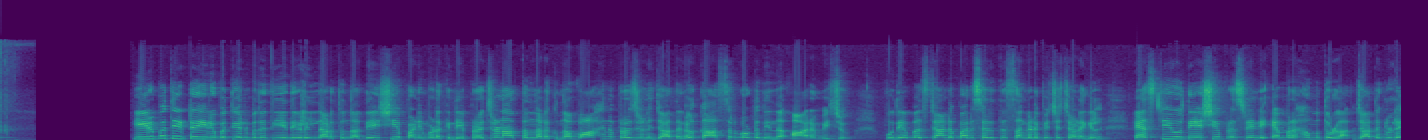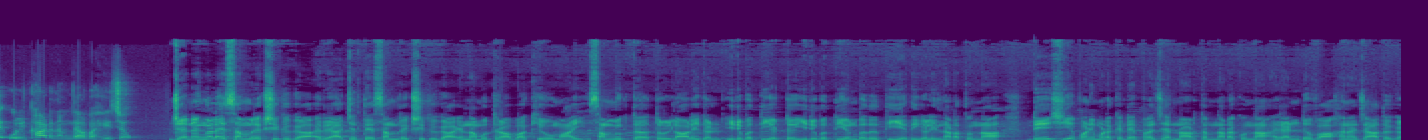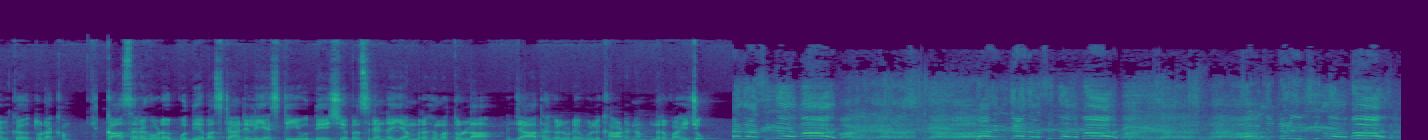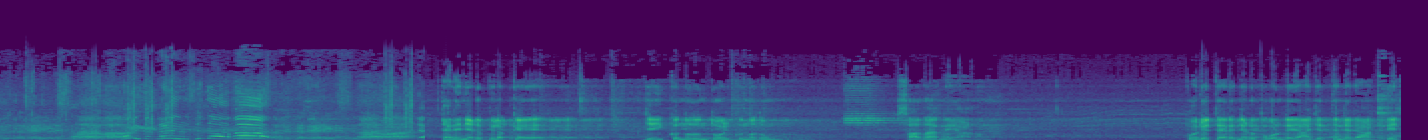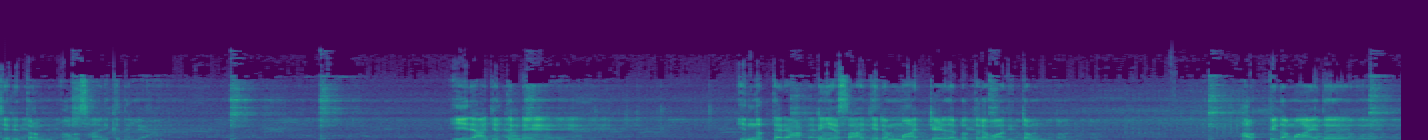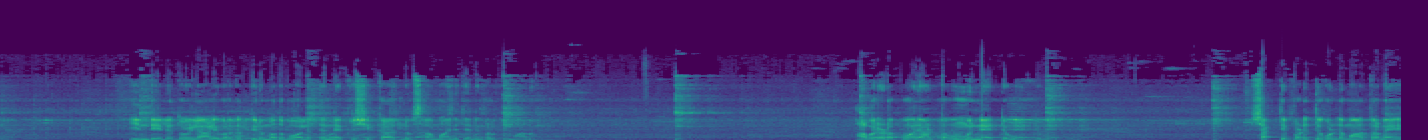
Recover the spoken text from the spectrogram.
ഇരുപത്തിയെട്ട് ഇരുപത്തിയൊൻപത് തീയതികളിൽ നടത്തുന്ന ദേശീയ പണിമുടക്കിന്റെ പ്രചരണാർത്ഥം നടക്കുന്ന വാഹന പ്രചരണ ജാഥകൾ കാസർഗോഡ് നിന്ന് ആരംഭിച്ചു. പുതിയ ബസ് സ്റ്റാൻഡ് പരിസരത്ത് സംഘടിപ്പിച്ച ചടങ്ങിൽ എസ് ദേശീയ പ്രസിഡന്റ് എം റഹമത്തുള്ള ജാഥകളുടെ ഉദ്ഘാടനം നിർവഹിച്ചു. ജനങ്ങളെ സംരക്ഷിക്കുക രാജ്യത്തെ സംരക്ഷിക്കുക എന്ന മുദ്രാവാക്യവുമായി സംയുക്ത തൊഴിലാളികൾ ഇരുപത്തിയെട്ട് ഇരുപത്തിയൊൻപത് തീയതികളിൽ നടത്തുന്ന ദേശീയ പണിമുടക്കിന്റെ പ്രചരണാർത്ഥം നടക്കുന്ന രണ്ട് വാഹന ജാഥകൾക്ക് തുടക്കം. കാസർഗോഡ് പുതിയ ബസ് സ്റ്റാൻഡിൽ എസ് ദേശീയ പ്രസിഡന്റ് എം റഹ്മത്തുള്ള ജാഥകളുടെ ഉദ്ഘാടനം നിർവഹിച്ചു. തെരഞ്ഞെടുപ്പിലൊക്കെ ജയിക്കുന്നതും തോൽക്കുന്നതും സാധാരണയാണ്. ഒരു തെരഞ്ഞെടുപ്പ് കൊണ്ട് രാജ്യത്തിന്റെ രാഷ്ട്രീയ ചരിത്രം അവസാനിക്കുന്നില്ല. ഈ രാജ്യത്തിന്റെ ഇന്നത്തെ രാഷ്ട്രീയ സാഹചര്യം മാറ്റിയെഴുതേണ്ട ഉത്തരവാദിത്വം അർപ്പിതമായത് ഇന്ത്യയിലെ തൊഴിലാളി വർഗത്തിലും അതുപോലെ തന്നെ കൃഷിക്കാരിലും സാമാന്യ ജനങ്ങൾക്കുമാണ്. അവരുടെ പോരാട്ടവും മുന്നേറ്റവും ശക്തിപ്പെടുത്തിക്കൊണ്ട് മാത്രമേ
